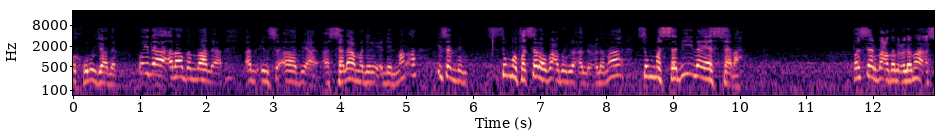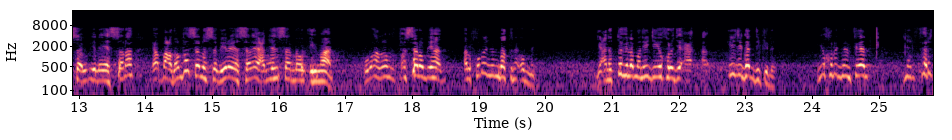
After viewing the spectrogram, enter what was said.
الخروج هذا؟ وإذا أراد الله السلامة للمرأة يسلم. ثم فسره بعض العلماء ثم السبيل يسره. فسر بعض العلماء السبيل يسره بعضهم فسروا السبيل يسره يعني يسر له الإيمان. وبعضهم فسروا بهذا. الخروج من بطن امه يعني الطفل لما يجي يخرج يجي قد كده. يخرج من فين؟ من الفرج.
